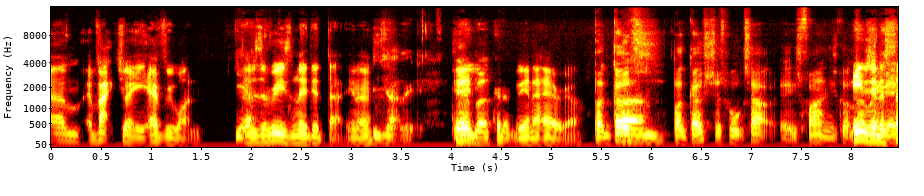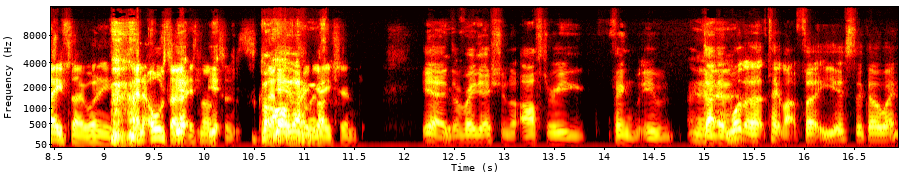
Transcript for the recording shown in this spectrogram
um evacuate everyone. Yeah. There's a reason they did that. You know, Exactly. Yeah, but- couldn't be in that area. But Ghost, Um, but Ghost just walks out. He's fine. He's got. No He was in a safe though, wasn't he? And also Yeah, that is nonsense. But But yeah, that- radiation. Yeah, the radiation after he thing. He, Yeah. that, what did that take? Like thirty years to go away.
